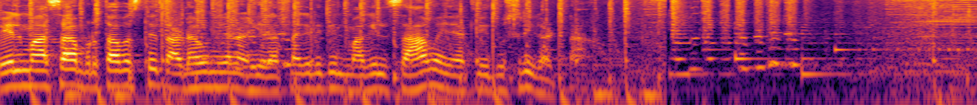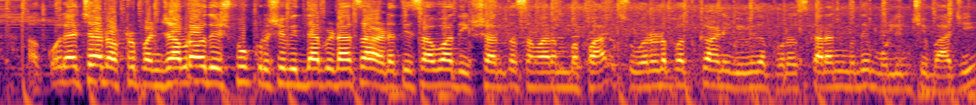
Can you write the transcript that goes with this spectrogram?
वेलमासा मृतावस्थेत आढळून येणं ही रत्नागिरीतील मागील सहा महिन्यातली दुसरी घटना. अकोल्याच्या डॉक्टर पंजाबराव देशमुख कृषी विद्यापीठाचा अडतीसावा दीक्षांत समारंभ पार. सुवर्णपदक आणि विविध पुरस्कारांमध्ये मुलींची बाजी.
